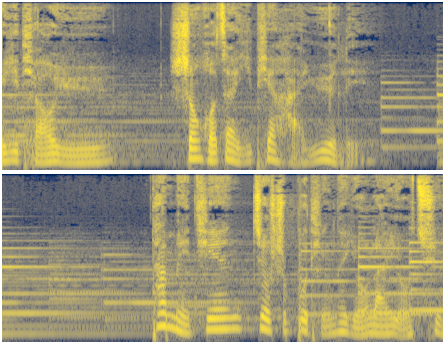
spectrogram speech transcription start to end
一条鱼，生活在一片海域里。它每天就是不停的游来游去。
